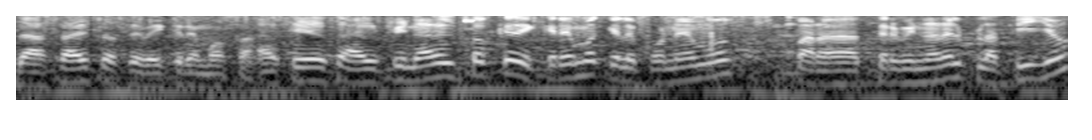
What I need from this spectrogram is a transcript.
la salsa se ve cremosa. Así es, al final el toque de crema que le ponemos para terminar el platillo,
